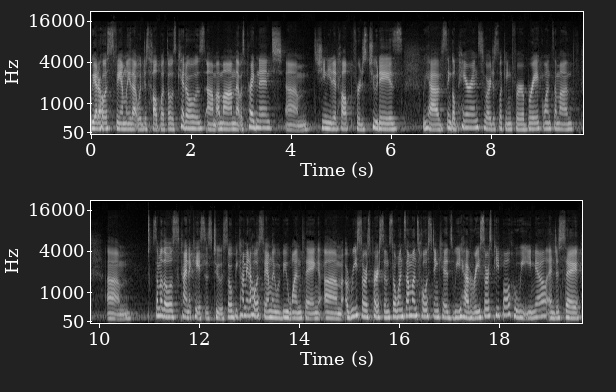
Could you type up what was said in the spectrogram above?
we had a host family that would just help with those kiddos. Um, a mom that was pregnant, um, she needed help for just two days. We have single parents who are just looking for a break once a month. Um, some of those kind of cases too. So becoming a host family would be one thing. Um, a resource person. So when someone's hosting kids, we have resource people who we email and just say,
